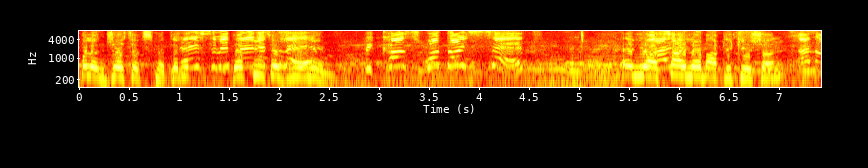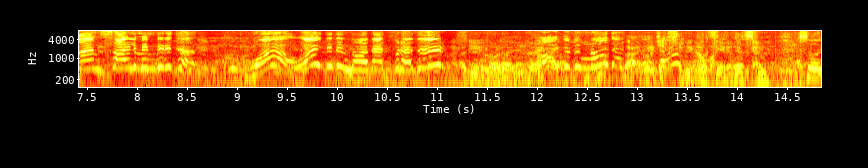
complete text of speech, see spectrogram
Hold on, Joseph Smith. Let Jay me, Smith let's made use it his real name. Because what I said, In your asylum application, and I'm asylum in Britain. Wow, I didn't know that, brother. I didn't know that either. I didn't know that. brother. Okay, this one. So,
